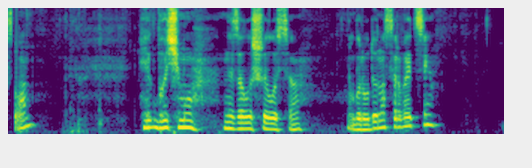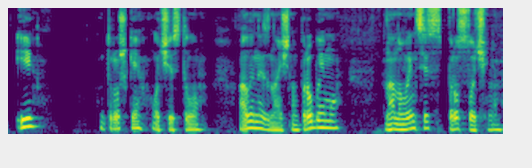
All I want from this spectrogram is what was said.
100. Як бачимо, не залишилося бруду на серветці і трошки очистило, але незначно. Пробуємо на новинці з просоченням.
